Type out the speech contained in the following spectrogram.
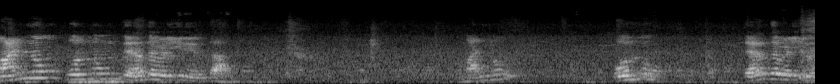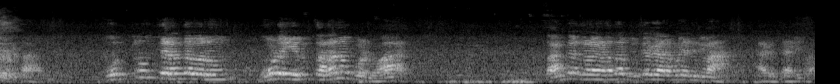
மண்ணும் பொன்னும் திறந்த வெளியில் இருந்தால். மண்ணும் பொன்னும் திறந்த வெளியில் இருந்தால். முற்றும் திறந்தவரும் மூளையில் தலனம் கொள்வார். தங்கங்களை தான் பிச்சைக்காரன் கூட எடுக்கலாம் அது தனிப்பா.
